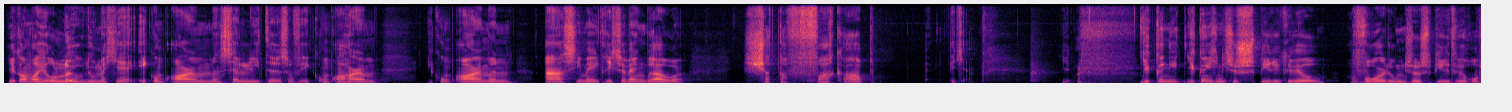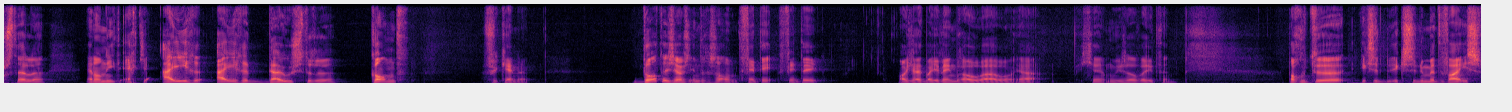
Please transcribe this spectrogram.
Je kan wel heel leuk doen met je, ik omarm mijn cellulitis of ik omarm, ik omarm mijn asymmetrische wenkbrauwen. Shut the fuck up. Je, je, je, kunt niet, je kunt je niet zo spiritueel voordoen, zo spiritueel opstellen en dan niet echt je eigen, eigen duistere kant verkennen. Dat is juist interessant, vind ik. Vind ik. Als jij het bij je wenkbrauwen houden, ja, weet je, moet je zelf weten. Maar goed, eh, ik, zit, ik zit nu met Vice.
